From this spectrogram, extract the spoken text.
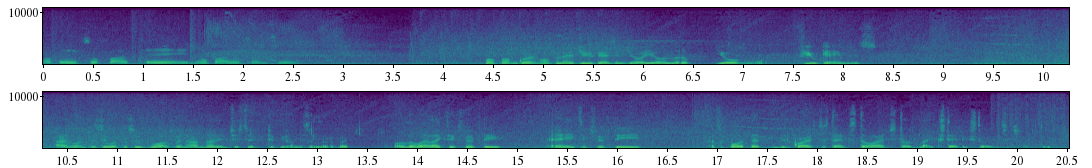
Okay, so 5k, no biosensor. Well, I'm going off ledge. You guys enjoy your little your few games. I don't want to see what the suit was, but I'm not interested, to be honest, a little bit. Although I like 650, I hate 650. A support that requires to stand still, I just don't like standing still in 650.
